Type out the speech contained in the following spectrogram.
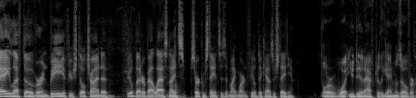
A leftover, and B if you're still trying to feel better about last night's circumstances at Mike Martin Field, Dick Howser Stadium. Or what you did after the game was over.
